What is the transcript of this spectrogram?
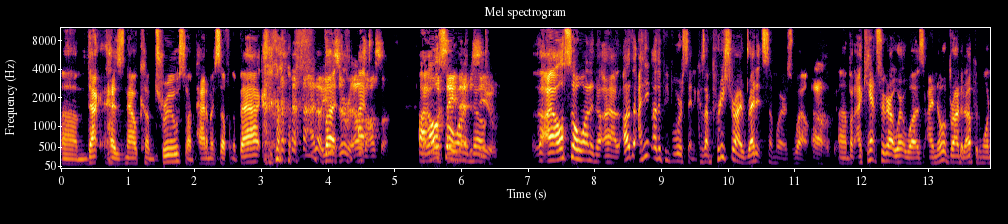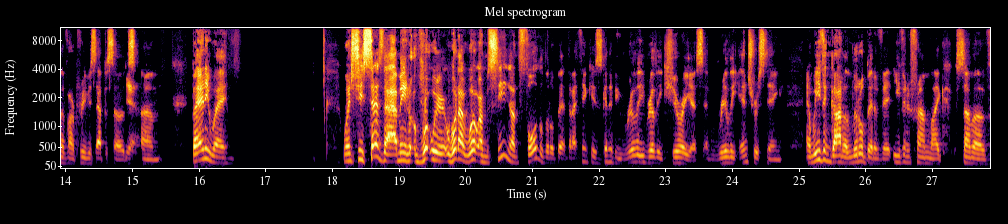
Um, that has now come true, so I'm patting myself on the back. I know you But deserve it. That was I- awesome. I also want to know. you. I also want to know. Uh, other, I think other people were saying it because I'm pretty sure I read it somewhere as well. Oh, okay. uh, but I can't figure out where it was. I know it brought it up in one of our previous episodes. Yeah. Um, but anyway, when she says that, I mean, what we're what I what I'm seeing unfold a little bit that I think is going to be really really curious and really interesting. And we even got a little bit of it, even from like some of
